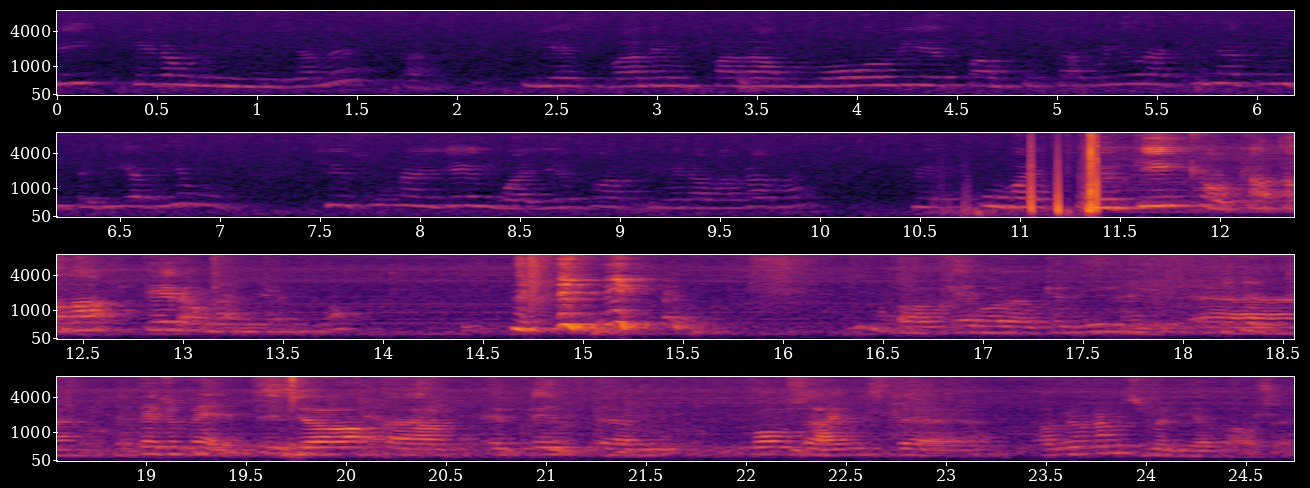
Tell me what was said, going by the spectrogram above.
dir que era un dialecte. I es van enfadar molt i es van posar a riure. Quina tonteria dius? Si és una llengua i és la primera vegada que ho vaig sentir que el català era una llengua. o què voleu que digui? Uh, més o menys. Jo uh, he fet um, molts anys de... El meu nom és Maria Rosa.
